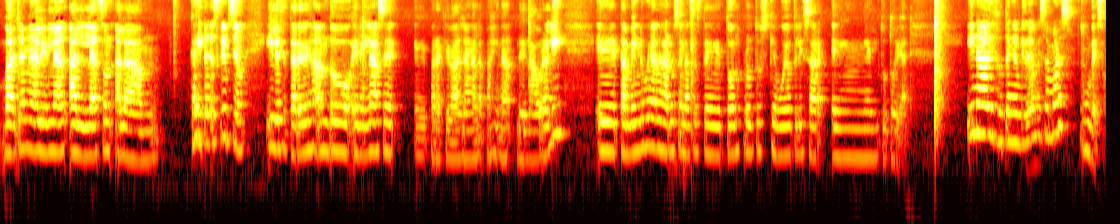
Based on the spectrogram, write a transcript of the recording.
vayan a la, a la um, cajita de descripción y les estaré dejando el enlace eh, para que vayan a la página de Laura Lee. Eh, también les voy a dejar los enlaces de todos los productos que voy a utilizar en el tutorial. Y nada, disfruten el video mis amores. Un beso.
